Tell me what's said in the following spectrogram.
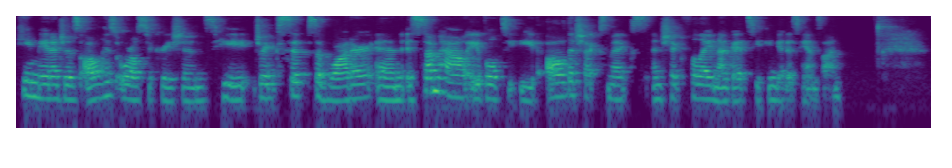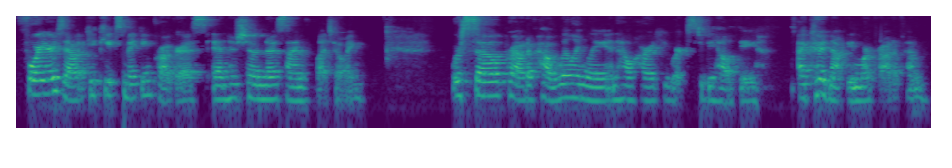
He manages all his oral secretions. He drinks sips of water and is somehow able to eat all the Chex Mix and Chick fil A nuggets he can get his hands on. Four years out, he keeps making progress and has shown no sign of plateauing. We're so proud of how willingly and how hard he works to be healthy. I could not be more proud of him.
